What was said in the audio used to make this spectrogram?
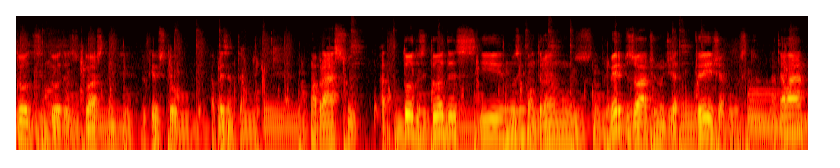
todos e todas gostem do que eu estou apresentando. Um abraço a todos e todas e nos encontramos no primeiro episódio no dia 3 de agosto. Até lá!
